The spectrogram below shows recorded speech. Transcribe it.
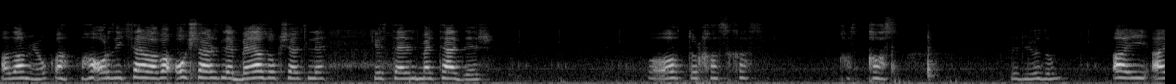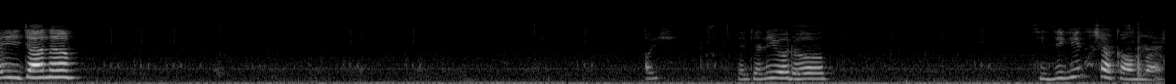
adam yok. Ah, Aha orada iki tane var. Bak ok işaretiyle beyaz ok işaretiyle gösterilmektedir. Oh dur kas kas. Kas kas. Ölüyordum. Ay ay canım. Ay bekle, geliyorum. Sizi git çakallar.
